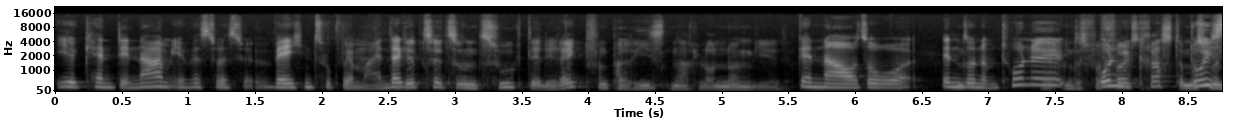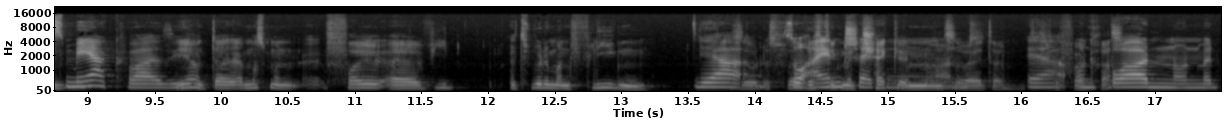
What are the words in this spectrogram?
Ihr kennt den Namen, ihr wisst, welchen Zug wir meinen. Da gibt es jetzt so einen Zug, der direkt von Paris nach London geht. Genau, so in so einem Tunnel. Ja, und das war voll krass. Da durchs man, Meer quasi. Ja, und da muss man voll äh, wie, als würde man fliegen. Ja, so, das war so einchecken mit Check-in und, und, so weiter. Das ja, und krass. Borden und mit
